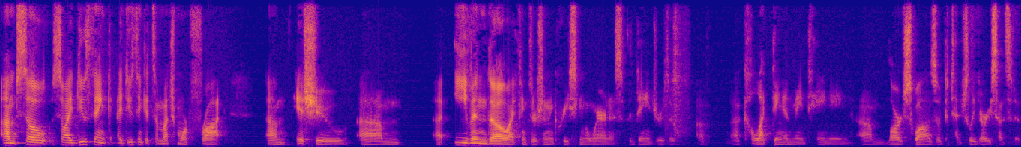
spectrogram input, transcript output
Um, So, so I do think, I do think it's a much more fraught um, issue, um, uh, even though I think there's an increasing awareness of the dangers of, of uh, collecting and maintaining um, large swaths of potentially very sensitive.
